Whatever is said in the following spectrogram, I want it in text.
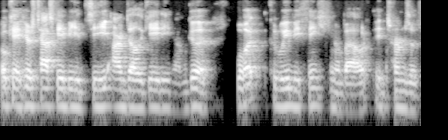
okay here's task a b and c i'm delegating i'm good. What could we be thinking about in terms of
